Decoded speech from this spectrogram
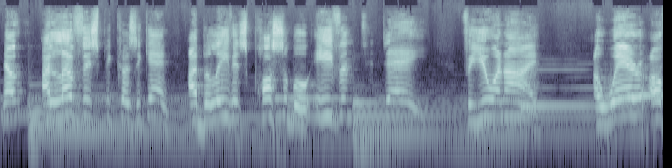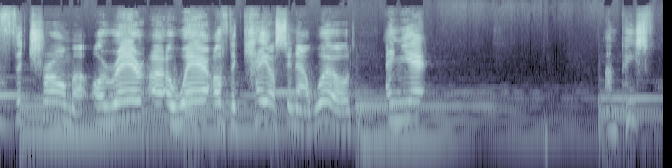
Now, I love this because, again, I believe it's possible even today for you and I aware of the trauma, aware, uh, aware of the chaos in our world, and yet I'm peaceful.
